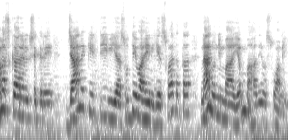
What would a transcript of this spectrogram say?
ನಮಸ್ಕಾರ ವೀಕ್ಷಕರೇ, ಜಾನಕಿ ಟಿವಿಯ ಸುದ್ದಿವಾಹಿನಿಗೆ ಸ್ವಾಗತ. ನಾನು ನಿಮ್ಮ ಎಂ. ಮಹಾದೇವ ಸ್ವಾಮಿ.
